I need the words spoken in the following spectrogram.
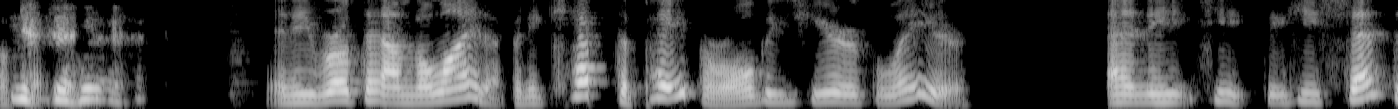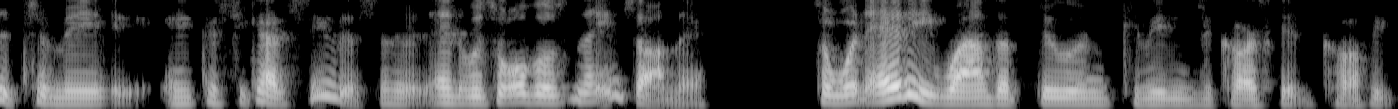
Okay. and he wrote down the lineup and he kept the paper all these years later and he he he sent it to me because you got to see this and it, and it was all those names on there. So when eddie wound up doing comedians in cars getting coffee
